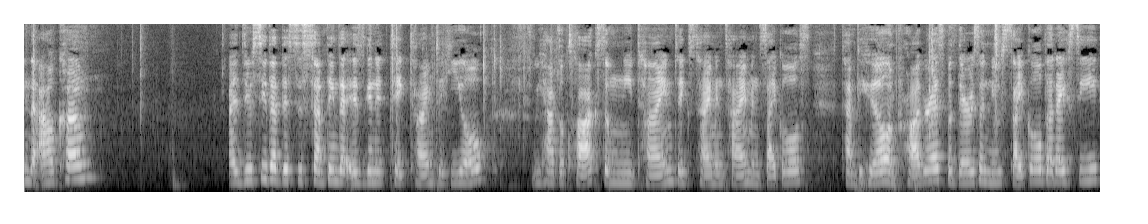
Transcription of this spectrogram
In the outcome, I do see that this is something that is going to take time to heal. We have the clock, so we need time. takes time and time and cycles. Time to heal and progress, but there is a new cycle that I see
